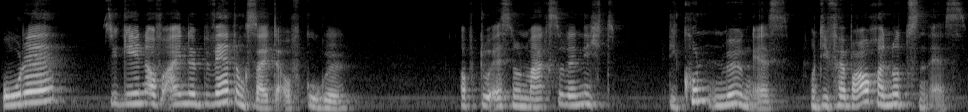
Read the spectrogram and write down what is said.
Oder Sie gehen auf eine Bewertungsseite auf Google. Ob du es nun magst oder nicht. Die Kunden mögen es und die Verbraucher nutzen es.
